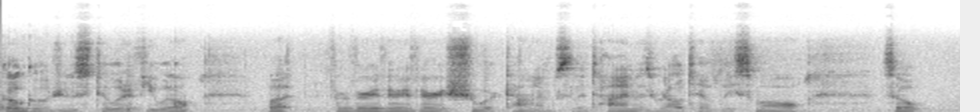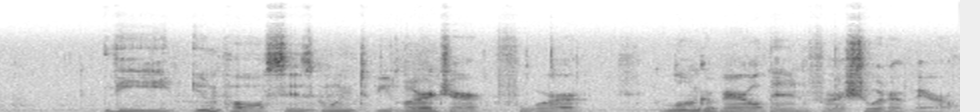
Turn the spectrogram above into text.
go-go juice to it, if you will but for a very, very, very short time. So the time is relatively small. So the impulse is going to be larger for a longer barrel than for a shorter barrel.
